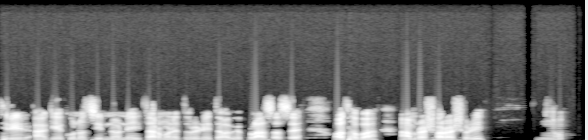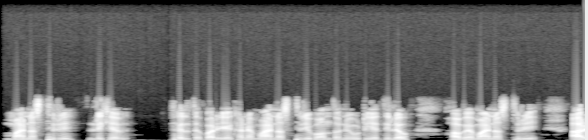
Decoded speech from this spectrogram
থ্রির আগে কোনো চিহ্ন নেই, তার মানে ধরে নিতে হবে প্লাস আছে, অথবা আমরা সরাসরি মাইনাস থ্রি লিখে ফেলতে পারি। এখানে মাইনাস থ্রি বন্ধনী উঠিয়ে দিলেও হবে মাইনাস থ্রি আর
